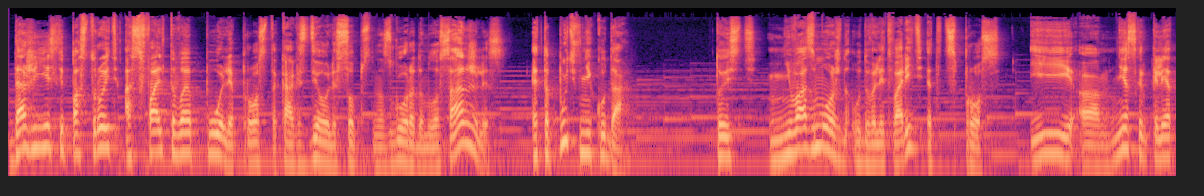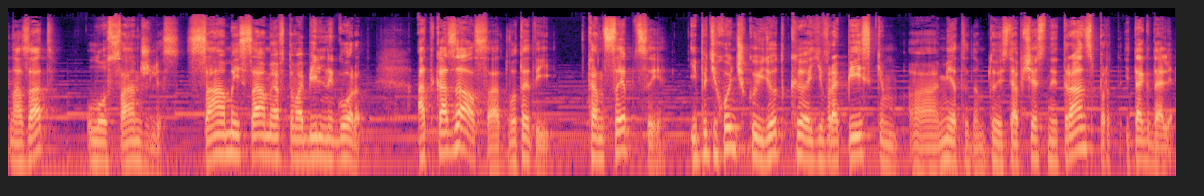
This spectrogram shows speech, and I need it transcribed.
Даже если построить асфальтовое поле просто, как сделали, собственно, с городом Лос-Анджелес, это путь в никуда. То есть невозможно удовлетворить этот спрос. И э, несколько лет назад Лос-Анджелес, самый-самый автомобильный город, отказался от вот этой концепции и потихонечку идет к европейским э, методам, то есть общественный транспорт и так далее.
